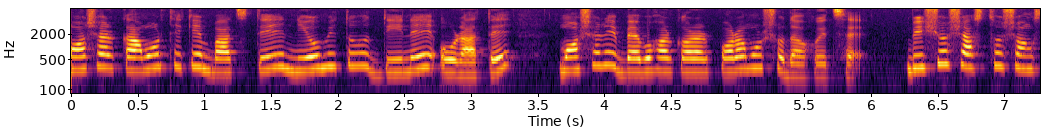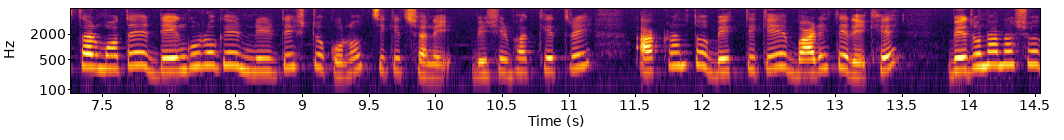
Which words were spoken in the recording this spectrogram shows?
মশার কামড় থেকে বাঁচতে নিয়মিত দিনে ও রাতে মশারি ব্যবহার করার পরামর্শ দেওয়া হয়েছে। বিশ্ব স্বাস্থ্য সংস্থার মতে ডেঙ্গু রোগের নির্দিষ্ট কোনো চিকিৎসা নেই। বেশিরভাগ ক্ষেত্রেই আক্রান্ত ব্যক্তিকে বাড়িতে রেখে বেদনানাশক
